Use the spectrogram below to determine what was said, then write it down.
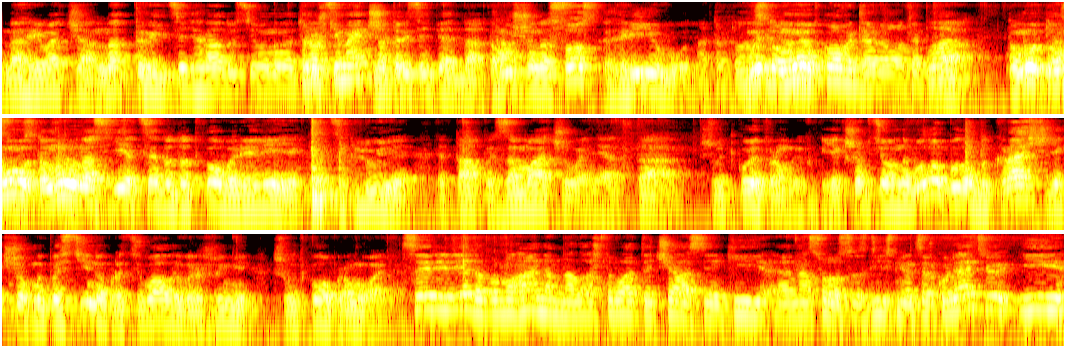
нагрівача на 30 градусів, не на 30, Трошки менше? на 35, да, тому Так. що насос гріє воду. А тобто у Ми нас є тому- додаткове джерело тепла. Да. Тому, тому, тому у нас є це додаткове реле, яке циклює етапи замачування та швидкої промивки. Якщо б цього не було, було б краще, якщо б ми постійно працювали в режимі швидкого промивання. Це реле допомагає нам налаштувати час, який е, насос здійснює циркуляцію, і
